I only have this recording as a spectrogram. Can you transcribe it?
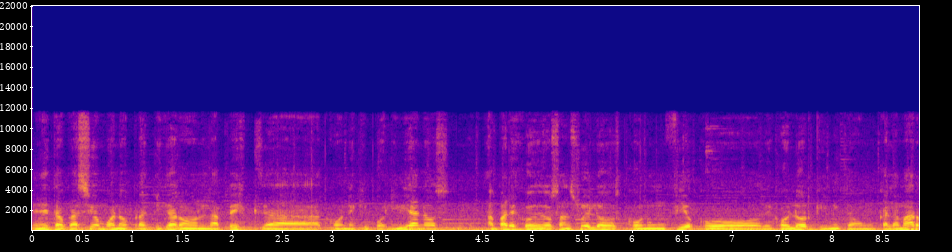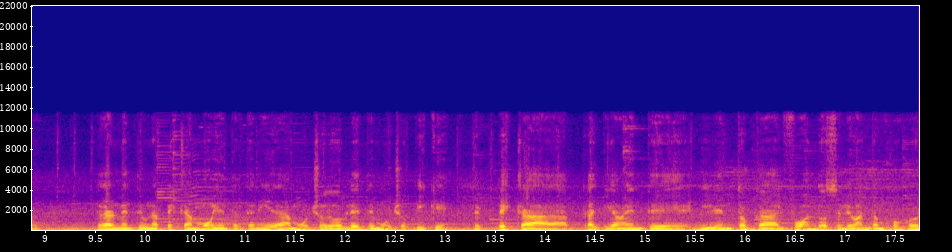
En esta ocasión, bueno, practicaron la pesca con equipos livianos, aparejo de dos anzuelos con un fioco de color que imita un calamar. Realmente una pesca muy entretenida, mucho doblete, mucho pique. Pesca prácticamente ni bien toca el fondo, se levanta un poco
